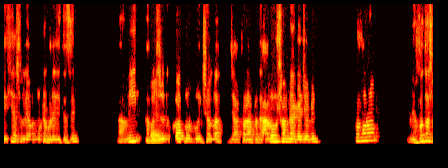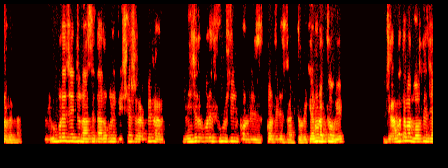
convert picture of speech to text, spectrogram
দেখে আসলে আমার মোটা ভরে যেতেছে। আমি আপনাদের জন্য দোয়া করব ইনশাল্লাহ যে আপনারা আপনাদের আরও সামনে আগে যাবেন। কখনো মানে হতাশ হবেন না। মানে উপরে যে একজন আছে তার উপরে বিশ্বাস রাখবেন আর নিজের উপরে ফুলফিল কনফিডেন্স রাখতে হবে। কেন রাখতে হবে? যে আল্লাহ তাআলা বলতে যে,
